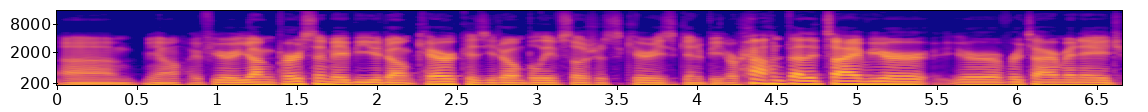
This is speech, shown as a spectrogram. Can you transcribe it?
Um, you know if you're a young person maybe you don't care because you don't believe social security is going to be around by the time you're you're of retirement age.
